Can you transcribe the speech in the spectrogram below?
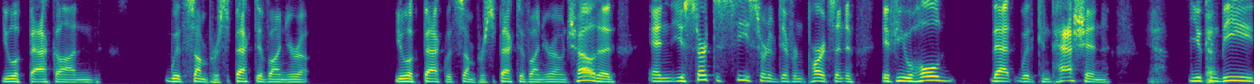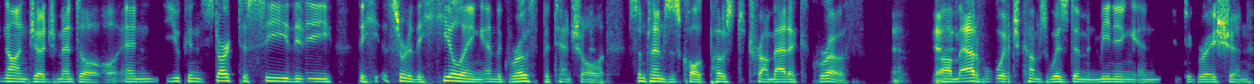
you look back on with some perspective on your you look back with some perspective on your own childhood and you start to see sort of different parts. And if, if you hold that with compassion yeah. you can yeah. be non-judgmental and you can start to see the the sort of the healing and the growth potential. Yeah. sometimes it's called post-traumatic growth um, out of which comes wisdom and meaning and integration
